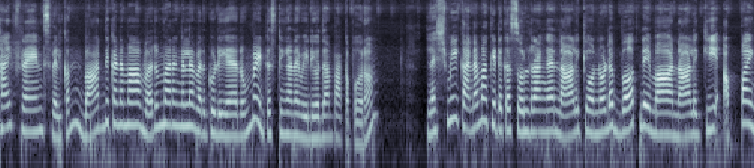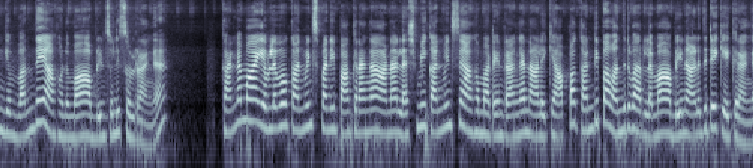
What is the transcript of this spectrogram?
Hi friends welcome Bharathi Kannamma வரும் வாரங்களில் வரக்கூடிய ரொம்ப இன்ட்ரெஸ்டிங்கான வீடியோ தான் பார்க்க போகிறோம் லக்ஷ்மி கண்ணம்மா கிட்டக்க சொல்கிறாங்க நாளைக்கு உன்னோட பர்த்டேமா நாளைக்கு அப்பா இங்கே வந்தே ஆகணுமா? அப்படின்னு சொல்லி சொல்கிறாங்க கண்ணம்மா எவ்வளவோ கன்வின்ஸ் பண்ணி பார்க்குறாங்க ஆனால் லக்ஷ்மி கன்வின்ஸே ஆக மாட்டேன்றாங்க. நாளைக்கு அப்பா கண்டிப்பாக வந்துடுவார்லம்மா அப்படின்னு அழுதுகிட்டே கேட்குறாங்க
